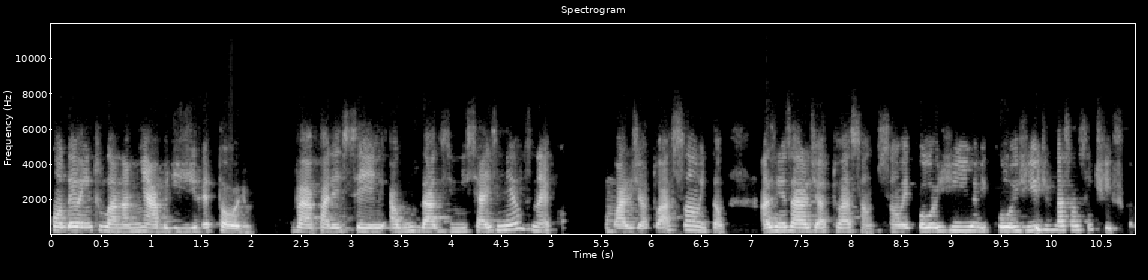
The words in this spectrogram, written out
quando eu entro lá na minha aba de diretório, vai aparecer alguns dados iniciais meus, né, como área de atuação. Então, as minhas áreas de atuação são ecologia, micologia e divulgação científica.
